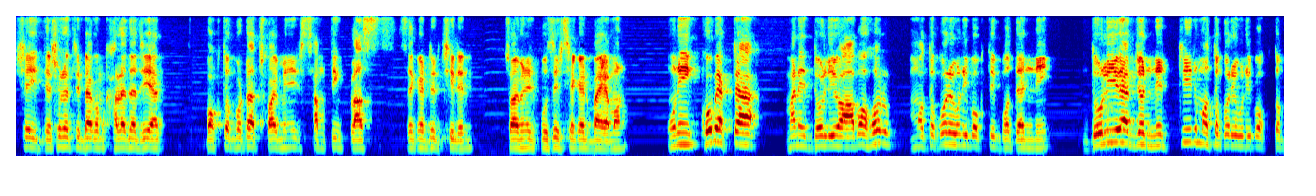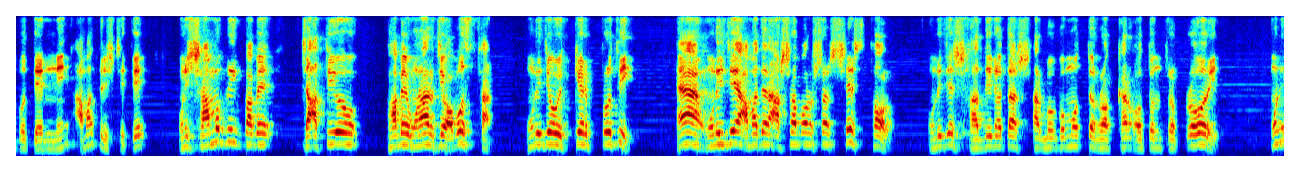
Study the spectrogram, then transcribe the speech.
সেই দেশনেত্রী বেগম খালেদা জিয়ার বক্তব্যটা ছয় মিনিট সামথিং প্লাস সেকেন্ডের ছিলেন ছয় মিনিট পঁচিশ সেকেন্ড বা এমন। উনি খুব একটা মানে দলীয় আবহর মতো করে উনি বক্তব্য দেননি। দলীয় একজন নেত্রীর মতো করে উনি বক্তব্য দেননি। আমার দৃষ্টিতে উনি সামগ্রিকভাবে জাতীয় ভাবে ওনার যে অবস্থান, উনি যে ঐক্যের প্রতীক হ্যাঁ উনি যে আমাদের আশা ভরসার শেষ স্থল, উনি যে স্বাধীনতার সার্বভৌমত্ব রক্ষার অতন্ত্র প্রহরী, উনি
